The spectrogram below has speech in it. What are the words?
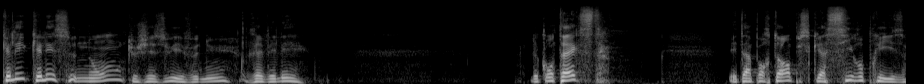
Quel est, quel est ce nom que Jésus est venu révéler? Le contexte est important puisqu'à six reprises,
